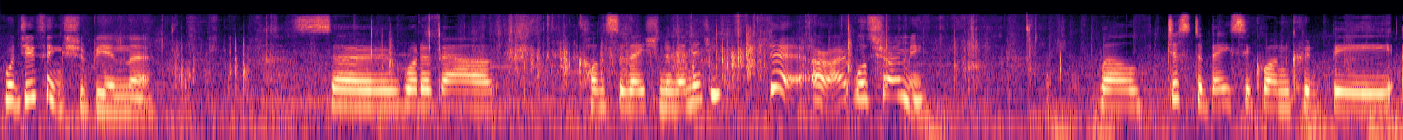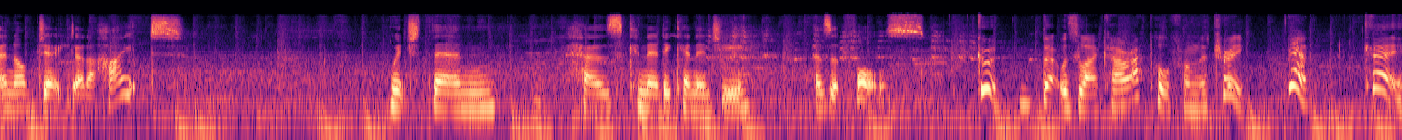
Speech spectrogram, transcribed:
What do you think should be in there? So what about conservation of energy? Yeah, all right, well show me. Well, just a basic one could be an object at a height, which then has kinetic energy as it falls. Good, that was like our apple from the tree. Yeah. Okay,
